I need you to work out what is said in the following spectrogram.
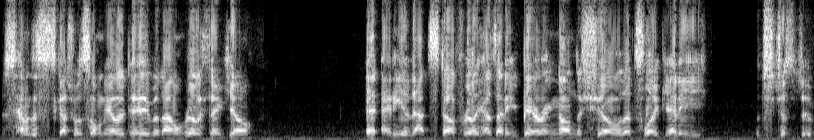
was having this discussion with someone the other day, but I don't really think you know any of that stuff really has any bearing on the show. That's like any, it's just a,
